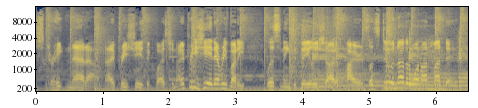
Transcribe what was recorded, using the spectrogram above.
Straighten that out. I appreciate the question. I appreciate everybody listening to Daily Shot of Pirates. Let's do another one on Monday.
